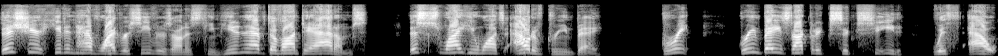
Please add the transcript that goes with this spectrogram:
this year he didn't have wide receivers on his team. He didn't have Davante Adams. This is why he wants out of Green Bay. Green Green Bay is not going to succeed without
